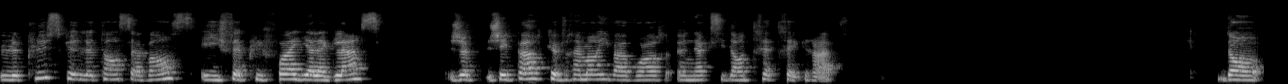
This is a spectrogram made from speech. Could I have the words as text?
le plus que le temps s'avance et il fait plus froid, il y a la glace, j'ai peur que vraiment il va avoir un accident très, très grave. Donc,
